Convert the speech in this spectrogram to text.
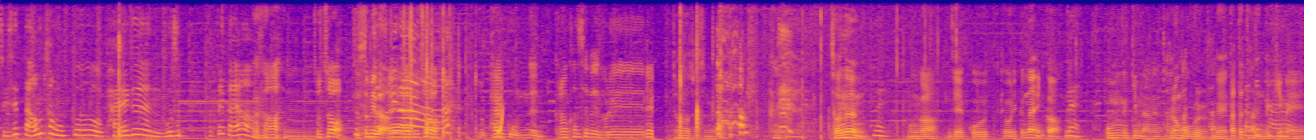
저희 셋 다 엄청 웃고 밝은 모습 어떨까요? 아, 음, 좋죠. 좋습니다. 네, 좋죠. 좀 밝고 웃는 그런 컨셉의 노래를 저도 좋습니다. 저는 네, 뭔가 이제 곧 겨울이 끝나니까 네. 봄 느낌 나는 그런 아, 곡을 따뜻한. 네 따뜻한, 따뜻한. 느낌의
